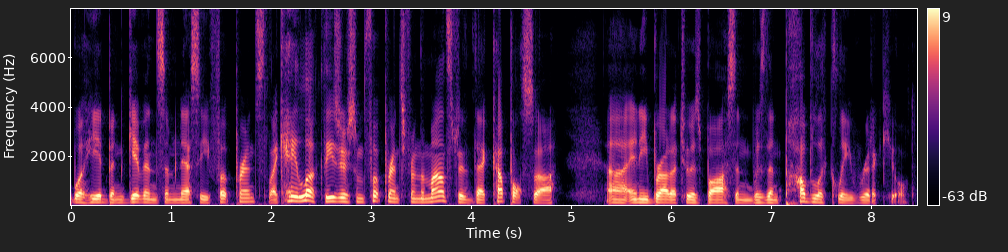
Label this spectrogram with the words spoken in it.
well he had been given some Nessie footprints. Like, hey, look, these are some footprints from the monster that, that couple saw. Uh, and he brought it to his boss and was then publicly ridiculed.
